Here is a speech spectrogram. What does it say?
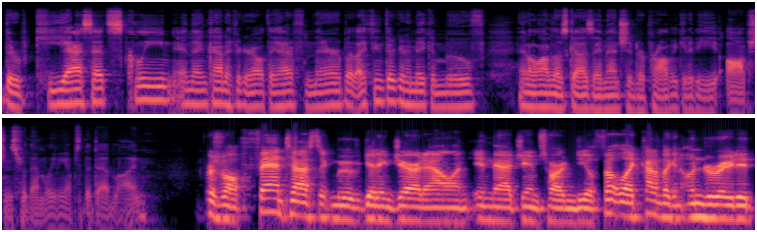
their key assets clean and then kind of figure out what they have from there. But I think they're going to make a move, and a lot of those guys I mentioned are probably going to be options for them leading up to the deadline. First of all, fantastic move getting Jarrett Allen in that James Harden deal. Felt like kind of like an underrated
